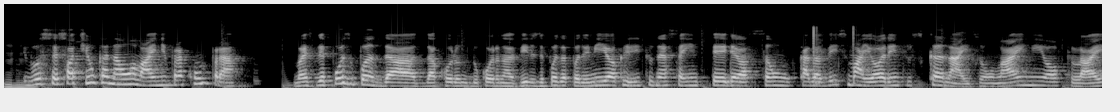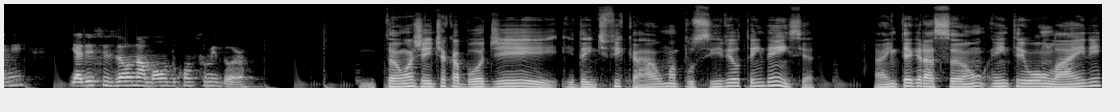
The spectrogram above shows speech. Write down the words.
uhum. e você só tinha um canal online para comprar. Mas depois do, da, da, do coronavírus, depois da pandemia, eu acredito nessa integração cada vez maior entre os canais online e offline e a decisão na mão do consumidor. Então a gente acabou de identificar uma possível tendência, a integração entre o online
